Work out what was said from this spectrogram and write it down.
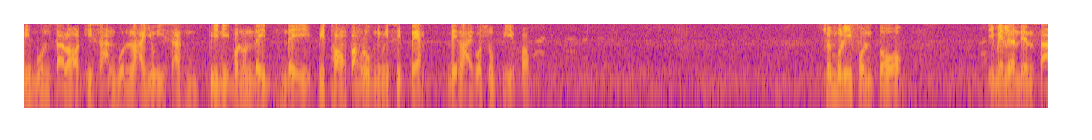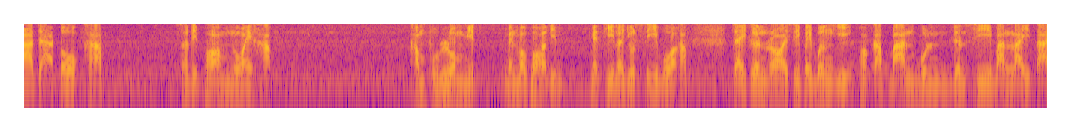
มีบุญตลอดอีสานบุญหลายอยู่อีสานปีนี้บนนั้นได้ได้ปิดทองฝั่งลูกนิมิตสิบแปดได้หลายกว่าสุปีพร้อมชนบุรีฝนตกดีไม่เลื่อนเรียนสาจะตกครับ สวัสดีพ่ออำนวยครับคำพูนร่วมมิตรแมนบอพอสวัสดีเมธีรยุทธศรีบัวครับ ใจเกินร้อยสิไปเบิงอีกพราะกลับบ้านบุญเดือนซีบ้านไร่ใต้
